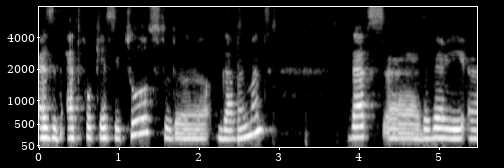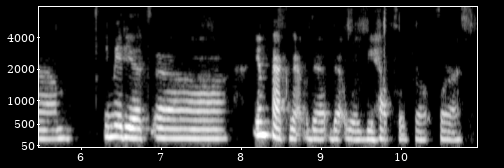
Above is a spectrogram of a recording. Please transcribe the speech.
as an advocacy tools to the government that's uh, the very um, immediate uh, impact that, that, that will be helpful for, for us.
